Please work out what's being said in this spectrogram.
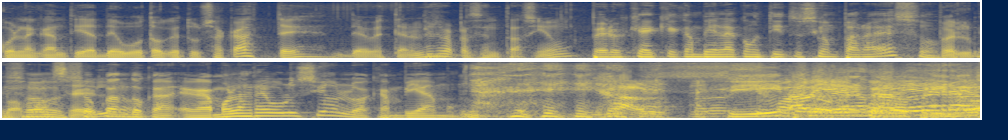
con la cantidad de votos que tú sacaste, debes tener representación. Pero es que hay que cambiar la constitución para eso. Vamos eso, a eso cuando hagamos la revolución lo cambiamos. Sí, pero, pero primero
